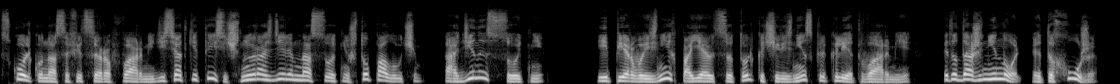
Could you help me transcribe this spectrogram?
Сколько у нас офицеров в армии? Десятки тысяч, ну и разделим на сотни, что получим? Один из сотни. И первый из них появится только через несколько лет в армии. Это даже не ноль, это хуже.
